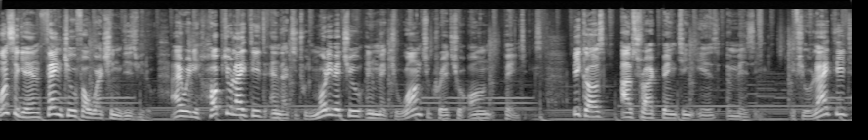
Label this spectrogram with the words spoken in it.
Once again, thank you for watching this video. I really hope you liked it and that it will motivate you and make you want to create your own paintings. Because abstract painting is amazing. If you liked it,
